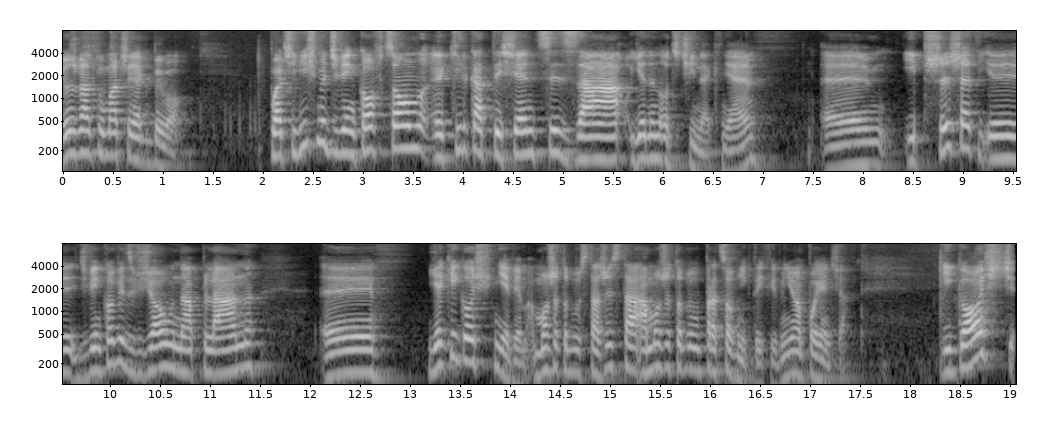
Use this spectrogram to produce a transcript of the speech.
Już wam tłumaczę jak było. Płaciliśmy dźwiękowcom y, kilka tysięcy za jeden odcinek, nie? I przyszedł, y, dźwiękowiec wziął na plan y, jakiegoś, nie wiem, może to był stażysta, a może to był pracownik tej firmy, nie mam pojęcia. I gość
